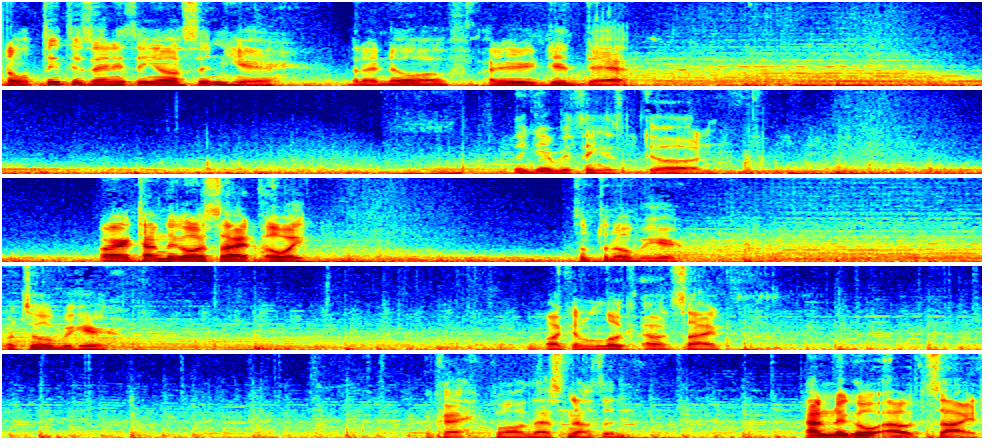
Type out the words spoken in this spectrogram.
don't think there's anything else in here that I know of. I already did that. I think everything is done. Alright, time to go outside. Oh, wait. Something over here. What's over here? Oh, I can look outside. Okay, well, that's nothing. Time to go outside.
